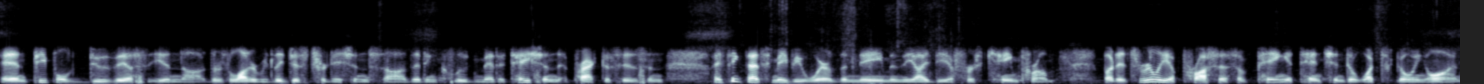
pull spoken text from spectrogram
And people do this in, uh, there's a lot of religious traditions uh, that include meditation practices, and I think that's maybe where the name and the idea first came from. But it's really a process of paying attention to what's going on.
